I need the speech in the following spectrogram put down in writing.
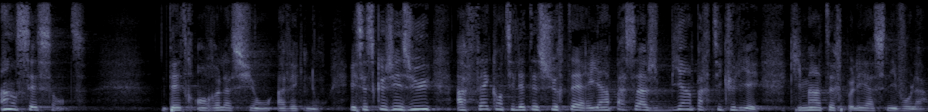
incessante d'être en relation avec nous. Et c'est ce que Jésus a fait quand il était sur terre. Il y a un passage bien particulier qui m'a interpellé à ce niveau-là.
